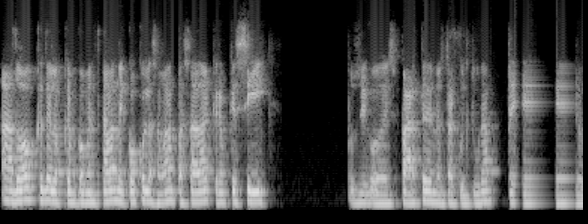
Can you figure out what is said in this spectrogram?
ad hoc de lo que me comentaban de Coco la semana pasada, creo que sí, pues digo, es parte de nuestra cultura, pero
